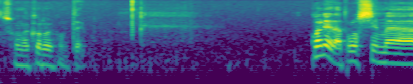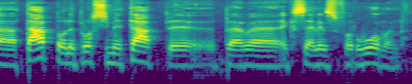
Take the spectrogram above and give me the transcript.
Sono d'accordo con te. Qual è la prossima tappa o le prossime tappe per eh, Excellence for Women?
